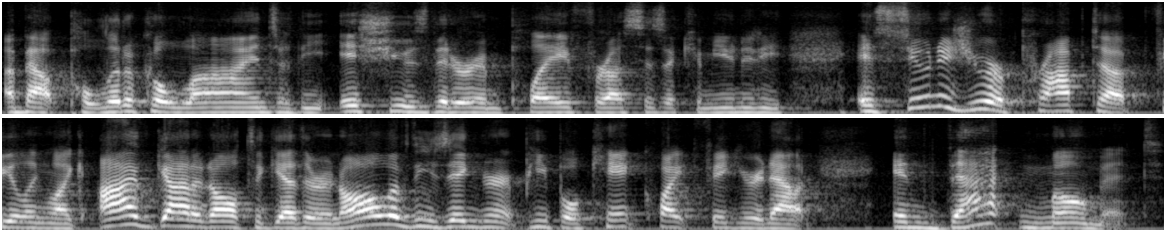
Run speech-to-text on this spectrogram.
about political lines or the issues that are in play for us as a community, as soon as you are propped up feeling like I've got it all together and all of these ignorant people can't quite figure it out, in that moment,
